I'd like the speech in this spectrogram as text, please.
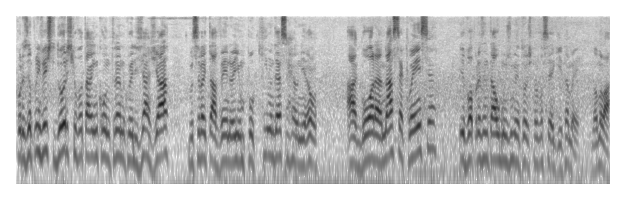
por exemplo, investidores que eu vou estar encontrando com eles já já. Você vai estar vendo aí um pouquinho dessa reunião agora na sequência e vou apresentar alguns mentores para você aqui também. Vamos lá.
